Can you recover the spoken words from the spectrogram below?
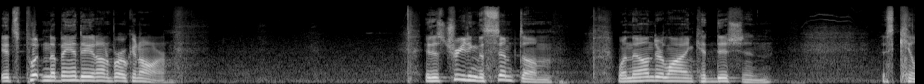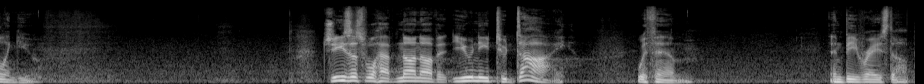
It's putting a band aid on a broken arm. It is treating the symptom when the underlying condition is killing you. Jesus will have none of it. You need to die with him and be raised up.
